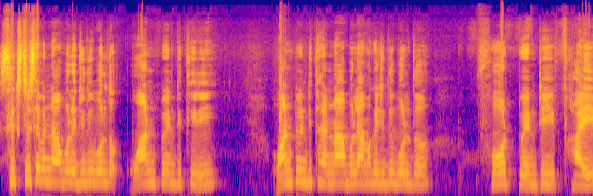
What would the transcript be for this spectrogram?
সিক্সটি সেভেন না বলে যদি বলতো one twenty three one twenty না বলে আমাকে যদি বলতো ফোর টোয়েন্টি ফাইভ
